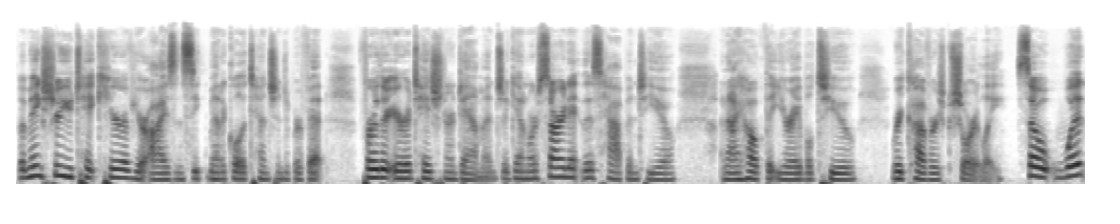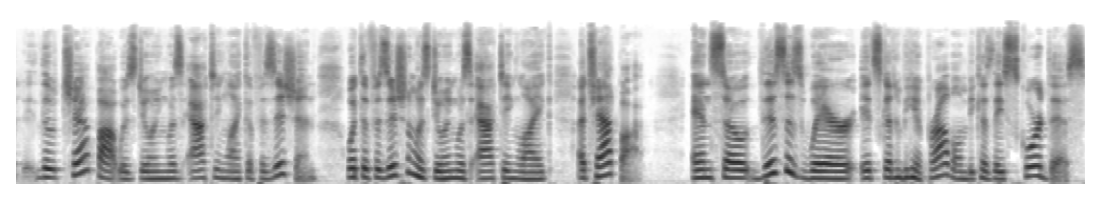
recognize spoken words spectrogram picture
but make sure you take care of your eyes and seek medical attention to prevent further irritation or damage. Again, we're sorry that this happened to you, and I hope that you're able to recover shortly. So, what the chatbot was doing was acting like a physician. What the physician was doing was acting like a chatbot. And so, this is where it's going to be a problem because they scored this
